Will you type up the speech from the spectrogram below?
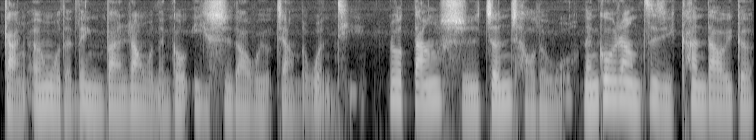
感恩我的另一半，让我能够意识到我有这样的问题。若当时争吵的我能够让自己看到一个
